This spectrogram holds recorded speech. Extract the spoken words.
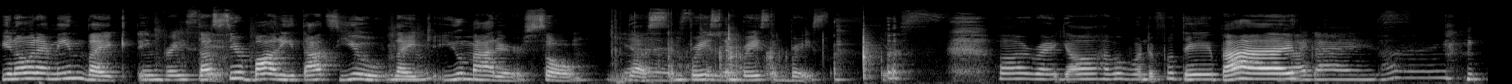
You know what I mean? Like, Embrace that's it. your body that's you mm-hmm. like you matter so yes, embrace embrace embrace Yes. All right, y'all. Have a wonderful day. Bye. Bye, guys. Bye.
